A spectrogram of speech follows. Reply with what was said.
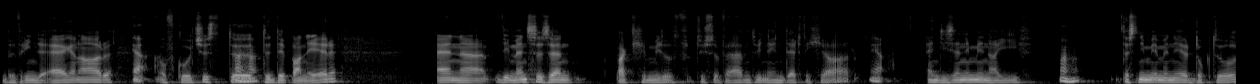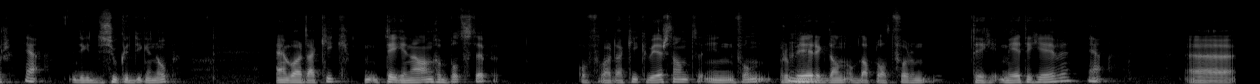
bevriende eigenaren Ja. of coaches te, te depaneren. En eh, die mensen zijn pak gemiddeld tussen 25 en 30 jaar. Ja. En die zijn niet meer naïef. Aha. Het is niet meer meneer dokter. Ja. Die zoeken dingen op. En waar dat ik tegenaan gebotst heb, of waar dat ik weerstand in vond, probeer Mhm. ik dan op dat platform te mee te geven. Ja. Uh,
